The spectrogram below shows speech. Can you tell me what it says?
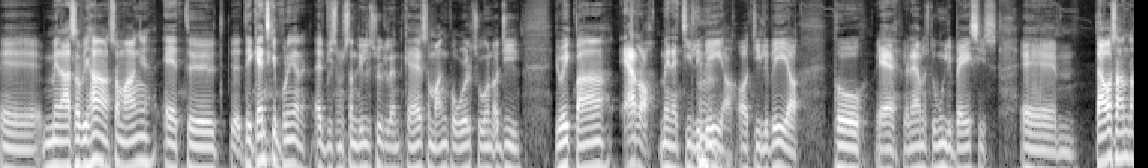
Øh, men altså, vi har så mange, at øh, det er ganske imponerende, at vi som sådan en lille cykelland kan have så mange på World Touren, og de jo ikke bare er der, men at de leverer, mm. og de leverer på ja, jo nærmest ugenlig basis. Øh, der er også andre,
